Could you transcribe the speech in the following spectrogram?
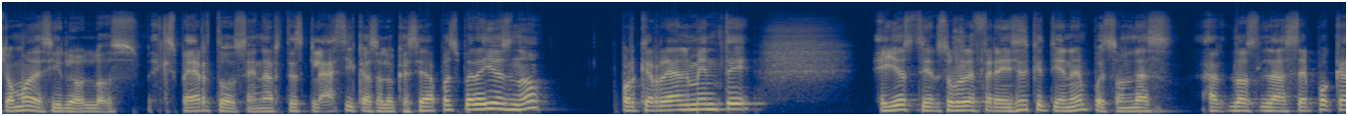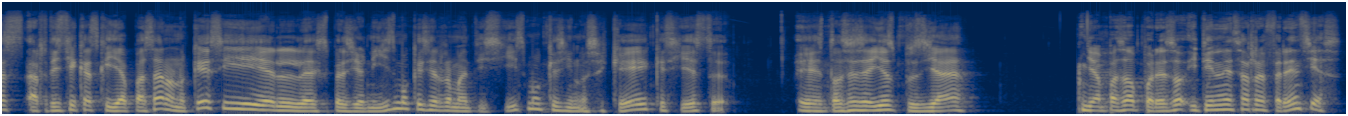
¿cómo decirlo? Los expertos en artes clásicas o lo que sea, pues para ellos no, porque realmente ellos sus referencias que tienen, pues son las, las épocas artísticas que ya pasaron. Que si el expresionismo, que si el romanticismo, que si no sé qué, que si esto. Entonces ellos pues ya, ya han pasado por eso y tienen esas referencias.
